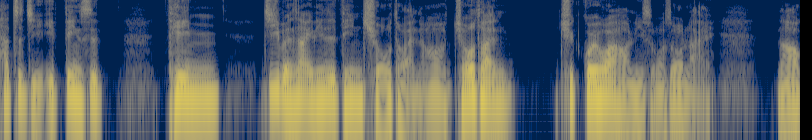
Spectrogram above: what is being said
他自己一定是听，基本上一定是听球团，然后球团去规划好你什么时候来，然后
